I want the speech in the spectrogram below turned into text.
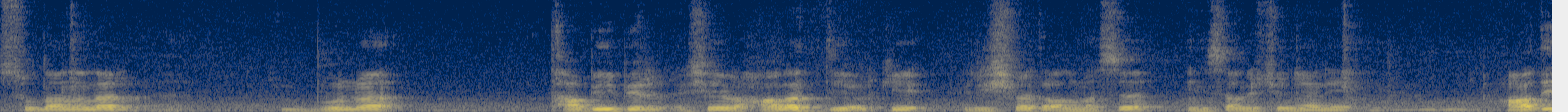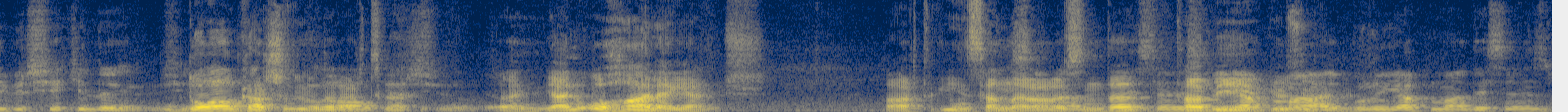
Sudanlılar buna tabi bir şey halat diyor ki rüşvet alması insan için yani adi bir şekilde şey, Doğal karşılıyorlar doğal artık. karşılıyorlar. Yani o hale gelmiş. Artık insanlar İnsanlar arasında tabii yapma, gözüküyor. bunu yapma deseniz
